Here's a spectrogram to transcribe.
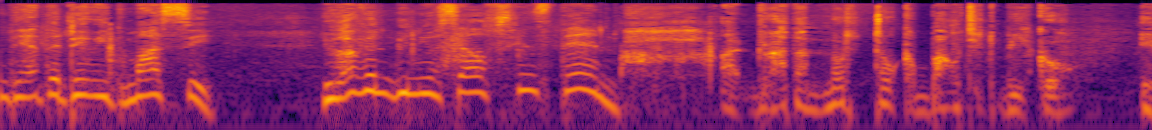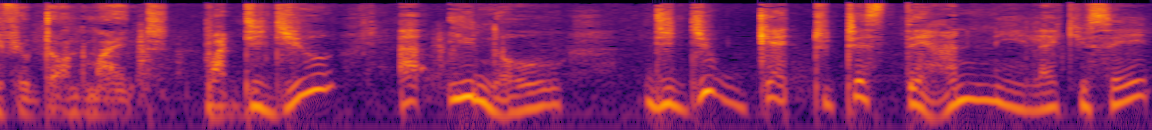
Happened the other day with Mercy? You haven't been yourself since then. I'd rather not talk about it, Biko, if you don't mind. But did you, uh, you know, did you get to taste the honey like you said?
